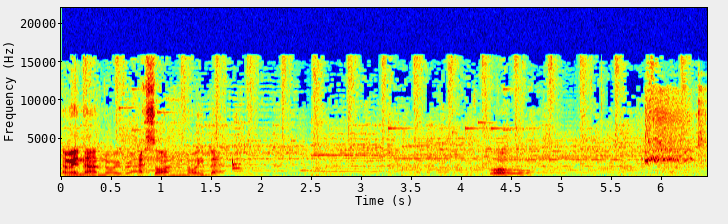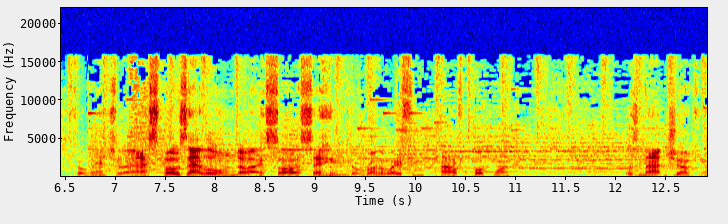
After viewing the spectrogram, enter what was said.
I mean, not Noivern. I saw a Noibat. Whoa. Galvantula. And I suppose that little note I saw saying to run away from powerful Pokemon was not joking.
